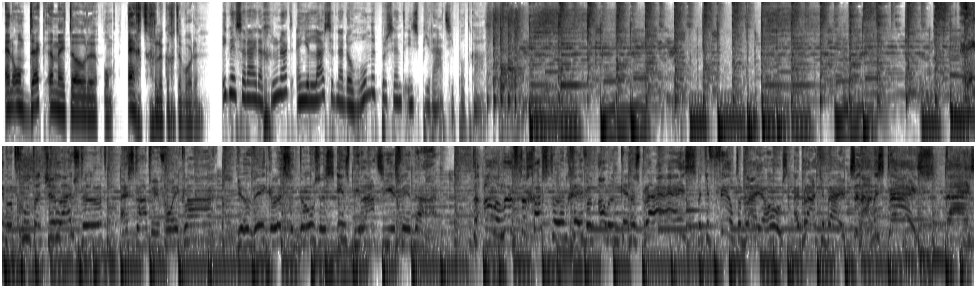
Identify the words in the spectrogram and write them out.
en ontdek een methode om echt gelukkig te worden. Ik ben Sarayda Groenart en je luistert naar de 100% Inspiratie podcast. Hey, wat goed dat je luistert. Hij staat weer voor je klaar. Je wekelijkse dosis inspiratie is weer daar. De allerleukste gasten geven al hun kennis prijs. Met je veel te blije host, hij praat je bij. Zijn naam is Thijs. Thijs,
